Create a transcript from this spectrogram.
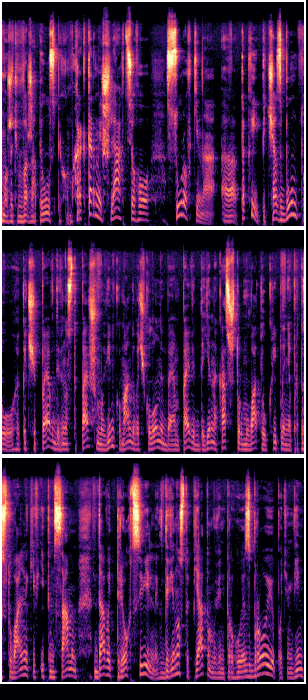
Можуть вважати успіхом. Характерний шлях цього Суровкіна е, такий: під час бунту ГКЧП в 91-му він, командувач колони БМП, віддає наказ штурмувати укріплення протестувальників і тим самим давить трьох цивільних. В 95-му він торгує зброєю. Потім він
